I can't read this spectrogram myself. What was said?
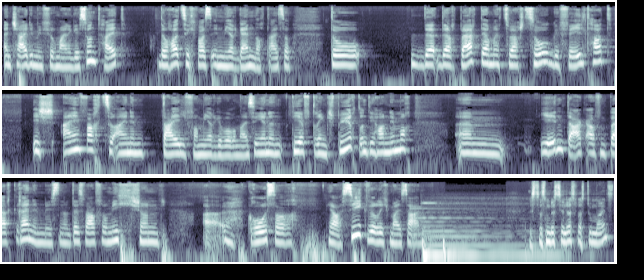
entscheide ich mich für meine Gesundheit, da hat sich was in mir geändert. Also da, der, der Berg, der mir zuerst so gefehlt hat, ist einfach zu einem Teil von mir geworden. Also ich habe ihn tief drin gespürt und ich habe immer ähm, jeden Tag auf den Berg rennen müssen. Und das war für mich schon ein äh, großer ja, Sieg, würde ich mal sagen. Ist das ein bisschen das, was du meinst?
